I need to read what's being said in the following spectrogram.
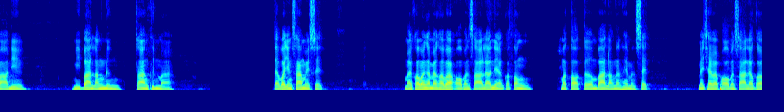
ล่าๆนี่ มีบ้านหลังหนึ่งสร้างขึ้นมา แต่ว่ายังสร้างไม่เสร็จ หมายความว่าไงหมายความว่าออกพรรษาแล้วเนี่ยก็ต้อง มาต่อเติมบ้านหลังนั้นให้มันเสร็จ ไม่ใช่ว่าพอออกพรรษาแล้วก็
